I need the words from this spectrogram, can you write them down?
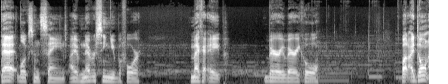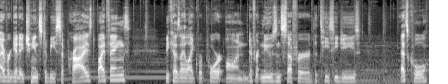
that looks insane. I have never seen you before. Mecha Ape. Very, very cool. But I don't ever get a chance to be surprised by things because I like report on different news and stuff for the TCGs. That's cool.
